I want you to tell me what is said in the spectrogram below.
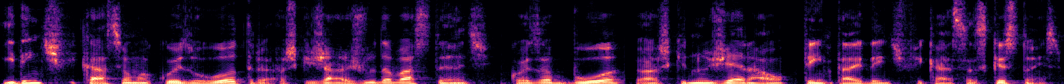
identificar se é uma coisa ou outra, acho que já ajuda bastante. Coisa boa, eu acho que no geral, tentar identificar essas questões.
